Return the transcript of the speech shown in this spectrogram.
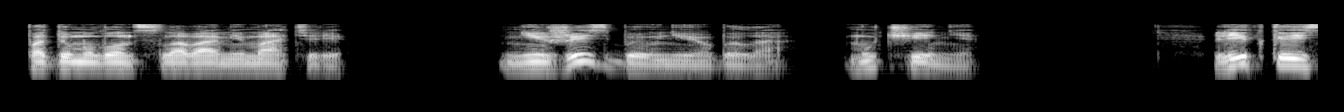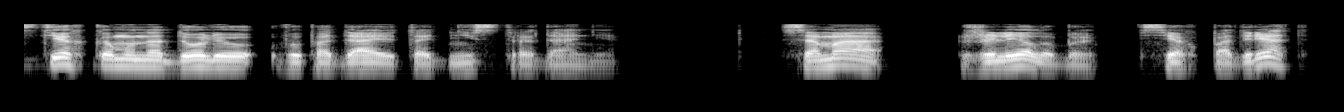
подумал он словами матери. Не жизнь бы у нее была, мучение. Лидка из тех, кому на долю выпадают одни страдания. Сама жалела бы всех подряд,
